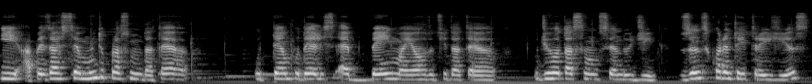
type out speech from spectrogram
e, apesar de ser muito próximo da Terra, o tempo deles é bem maior do que da Terra, o de rotação sendo de 243 dias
